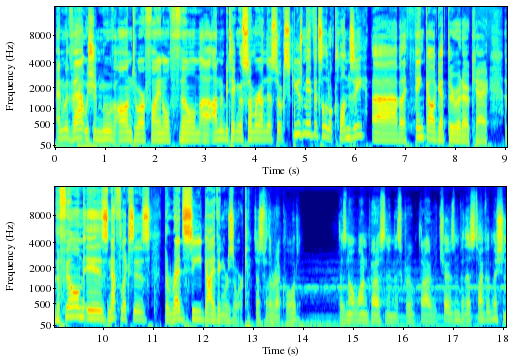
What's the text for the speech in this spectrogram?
And with that, we should move on to our final film. Uh, I'm going to be taking the summary on this, so excuse me if it's a little clumsy, uh, but I think I'll get through it okay. The film is Netflix's The Red Sea Diving Resort. Just for the record, there's not one person in this group that I would have chosen for this type of mission.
